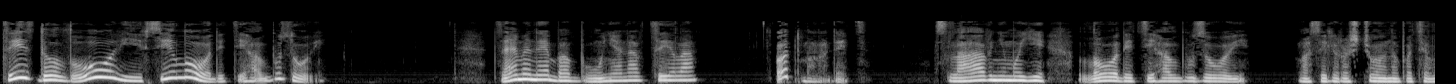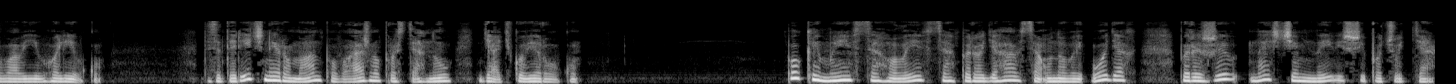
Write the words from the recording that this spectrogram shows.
циздолові, всі лодиці галбузові. Це мене бабуня навцила. От молодець. Славні мої лодиці галбузові. Василь розчулено поцілував її в голівку. Десятирічний Роман поважно простягнув дядькові руку. Поки мився, голився, переодягався у новий одяг, пережив найщемливіші почуття.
